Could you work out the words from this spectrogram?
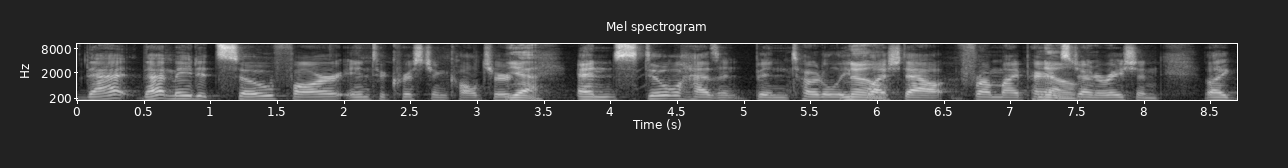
that that made it so far into christian culture Yeah. and still hasn't been totally No. fleshed out from my parents No. generation like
